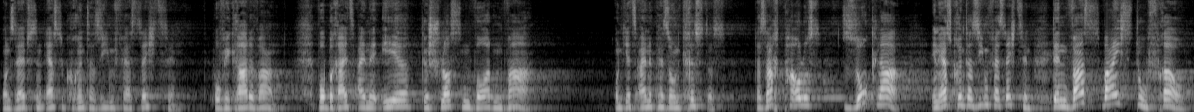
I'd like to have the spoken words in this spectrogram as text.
Und selbst in 1. Korinther 7, Vers 16, wo wir gerade waren, wo bereits eine Ehe geschlossen worden war und jetzt eine Person Christus, da sagt Paulus so klar in 1. Korinther 7, Vers 16, denn was weißt du, Frau,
